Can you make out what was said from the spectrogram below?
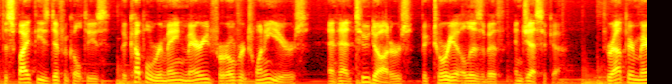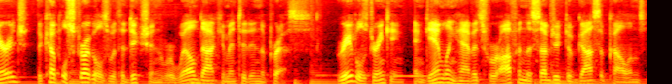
Despite these difficulties, the couple remained married for over 20 years and had two daughters, Victoria Elizabeth and Jessica. Throughout their marriage, the couple's struggles with addiction were well documented in the press. Grable's drinking and gambling habits were often the subject of gossip columns,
